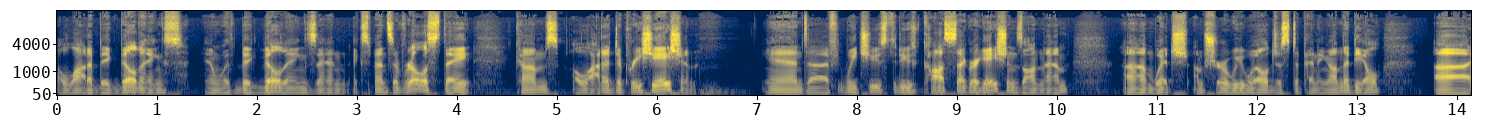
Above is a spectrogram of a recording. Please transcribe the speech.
a lot of big buildings. And with big buildings and expensive real estate comes a lot of depreciation. And uh, if we choose to do cost segregations on them, um, which I'm sure we will, just depending on the deal, uh,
